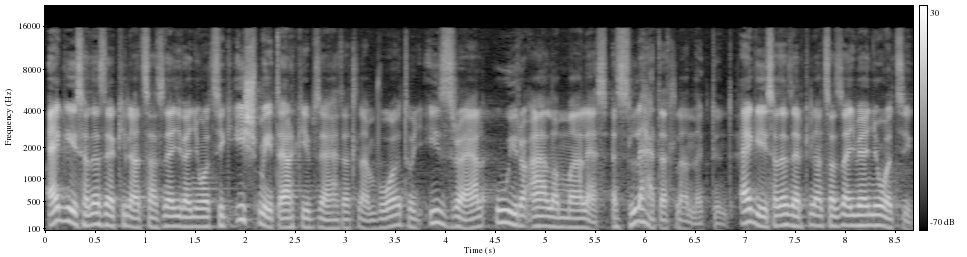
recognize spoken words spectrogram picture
egészen 1948-ig ismét elképzelhetetlen volt, hogy Izrael újra állammá lesz. Ez lehetetlennek tűnt. Egészen 1948-ig,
